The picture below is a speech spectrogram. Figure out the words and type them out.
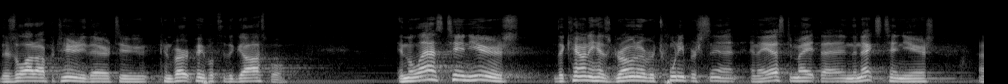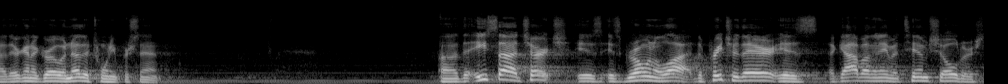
there's a lot of opportunity there to convert people to the gospel. In the last 10 years, the county has grown over 20%, and they estimate that in the next 10 years, uh, they're going to grow another 20%. Uh, the East Side Church is, is growing a lot. The preacher there is a guy by the name of Tim Shoulders.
